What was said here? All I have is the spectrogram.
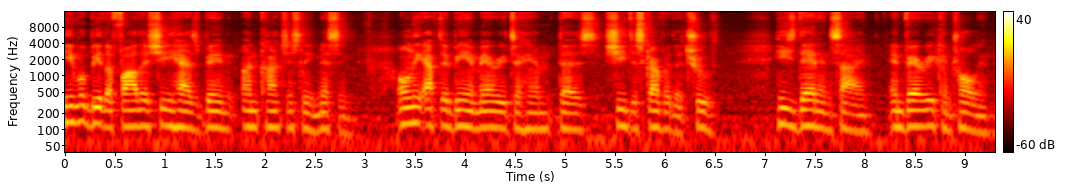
He will be the father she has been unconsciously missing. Only after being married to him does she discover the truth. He's dead inside and very controlling.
